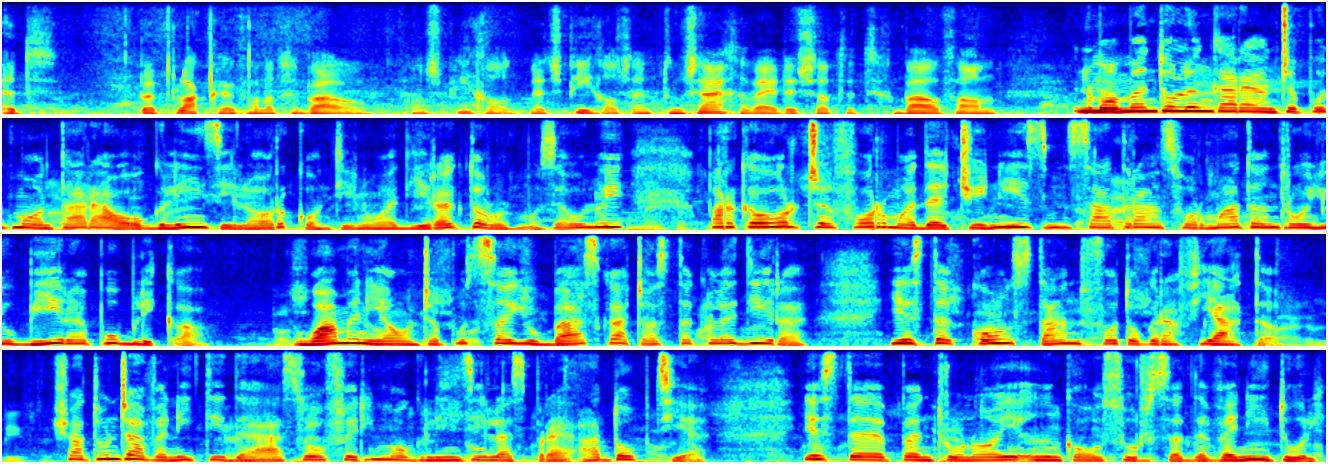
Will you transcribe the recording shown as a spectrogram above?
het beplakken van het gebouw van spiegel, met spiegels. En toen zagen wij dus dat het gebouw van... În momentul în care a început montarea oglinzilor, continuă directorul muzeului, parcă orice formă de cinism s-a transformat într-o iubire publică. Oamenii au început să iubească această clădire. Este constant fotografiată. Și atunci a venit ideea să oferim oglinzile spre adopție. Este pentru noi încă o sursă de venituri.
